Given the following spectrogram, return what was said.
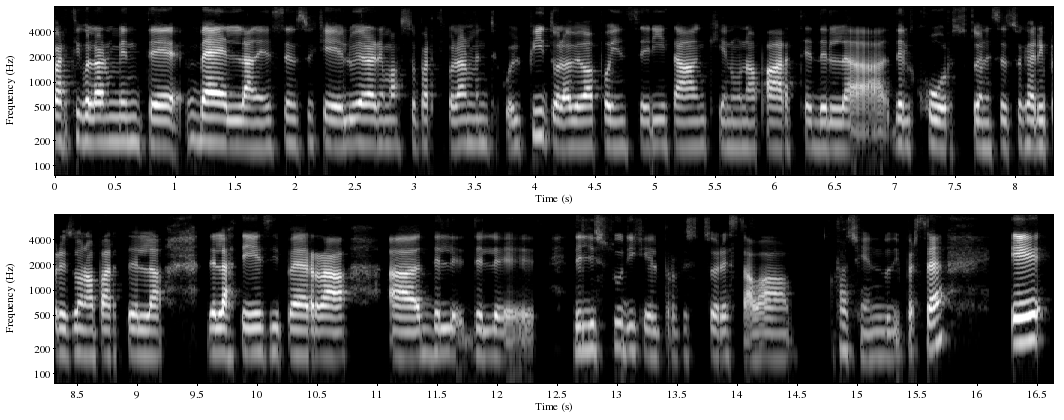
particolarmente bella, nel senso che lui era rimasto particolarmente colpito, l'aveva poi inserita anche in una parte del del corso, nel senso che ha ripreso una parte della della tesi per, uhm, delle delle degli studi che il professore stava facendo di per sé, e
